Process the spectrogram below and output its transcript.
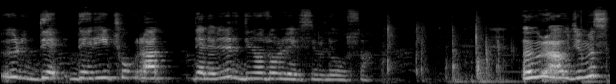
Ür- de- deriyi çok rahat delebilir. Dinozor derisi bile olsa. Öbür avcımız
